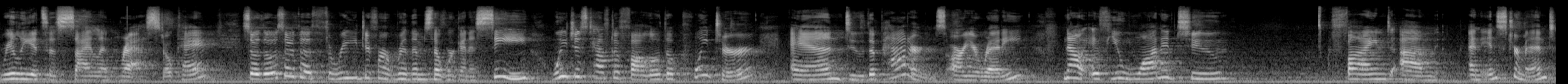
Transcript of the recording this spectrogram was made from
Really, it's a silent rest, okay? So those are the three different rhythms that we're gonna see. We just have to follow the pointer and do the patterns. Are you ready? Now, if you wanted to find um, an instrument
